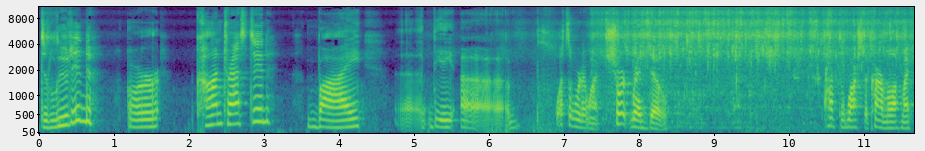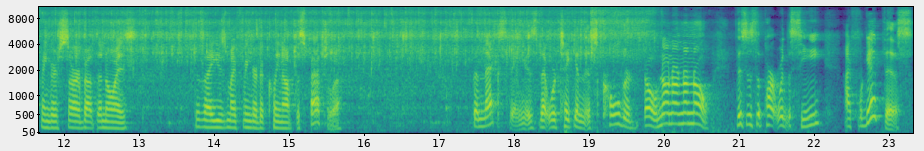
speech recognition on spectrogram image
diluted or contrasted by uh, the uh, what's the word I want? Shortbread dough. I have to wash the caramel off my fingers. Sorry about the noise because I use my finger to clean off the spatula. The next thing is that we're taking this colder. Oh no no no no! This is the part where the C. I forget this.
